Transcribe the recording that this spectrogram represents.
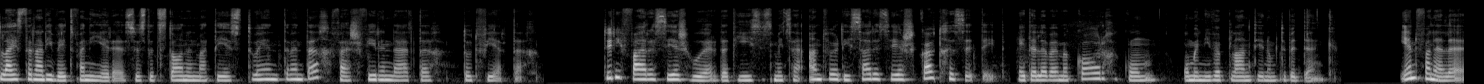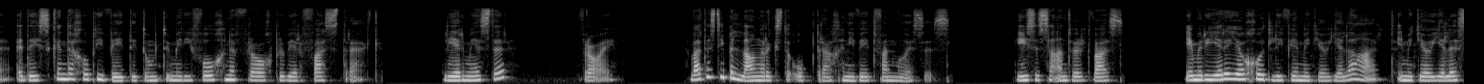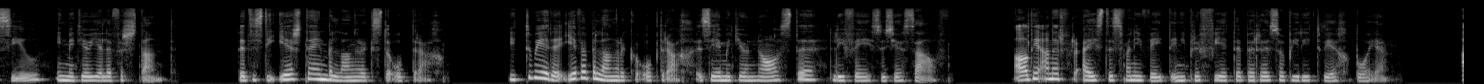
Luister na die wet van die Here soos dit staan in Matteus 22 vers 34 tot 40. Toe die Fariseërs hoor dat Jesus met sy antwoord die Sadduseërs koud gesit het, het hulle bymekaar gekom om 'n nuwe plan teen hom te bedink. Een van hulle, 'n deskundige op die wet, het hom toe met die volgende vraag probeer vastrek. Leermeester, vra hy: "Wat is die belangrikste opdrag in die wet van Moses?" Jesus se antwoord was: Jy moet die Here jou God lief hê met jou hele hart en met jou hele siel en met jou hele verstand. Dit is die eerste en belangrikste opdrag. Die tweede, ewe belangrike opdrag is jy moet jou naaste lief hê soos jouself. Al die ander vereistes van die wet en die profete berus op hierdie twee gebooie.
